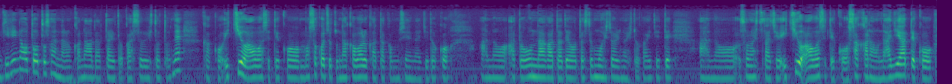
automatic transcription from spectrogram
義理の弟さんなのかなだったりとかする人とねがこう息を合わせてこう、まあ、そこちょっと仲悪かったかもしれないけどこうあのあと女方で私ともう一人の人がいててあのその人たちが息を合わせてこう魚を投げ合ってこう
